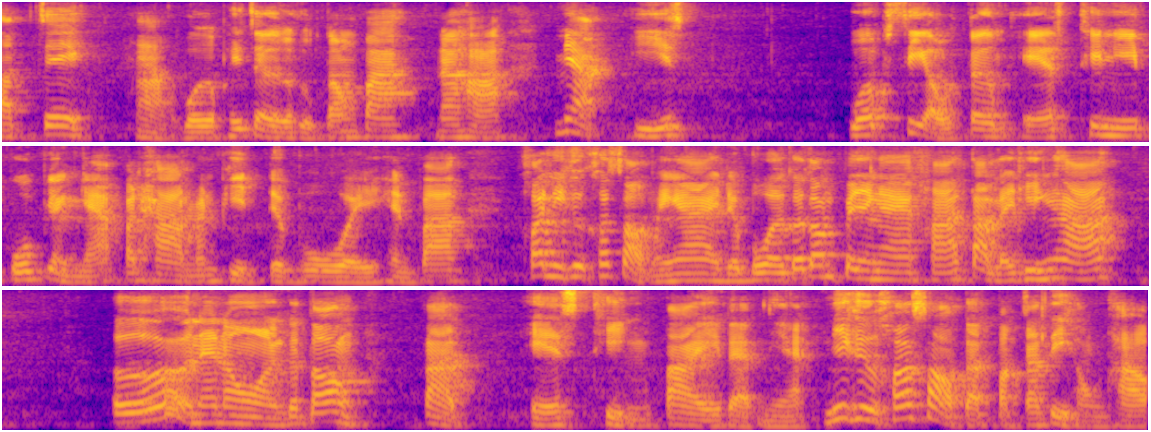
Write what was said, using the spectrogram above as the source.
subject หา verb ให้เจอถูกต้องปะนะคะเนี่ย is verb เสี่ยวเติม s ทีนี้ปุ๊บอย่างเงี้ยประธานมันผิด the boy เห็นปะข้อนี้คือข้อสอบง่ายๆ the boy ก็ต้องเป็นยังไงคะ ตัดอะไรทิ้งคะเออ แน่นอนก็ต้องตัด s ทิ้งไปแบบเนี้ยนี่คือข้อสอบแบบปกติของเขา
